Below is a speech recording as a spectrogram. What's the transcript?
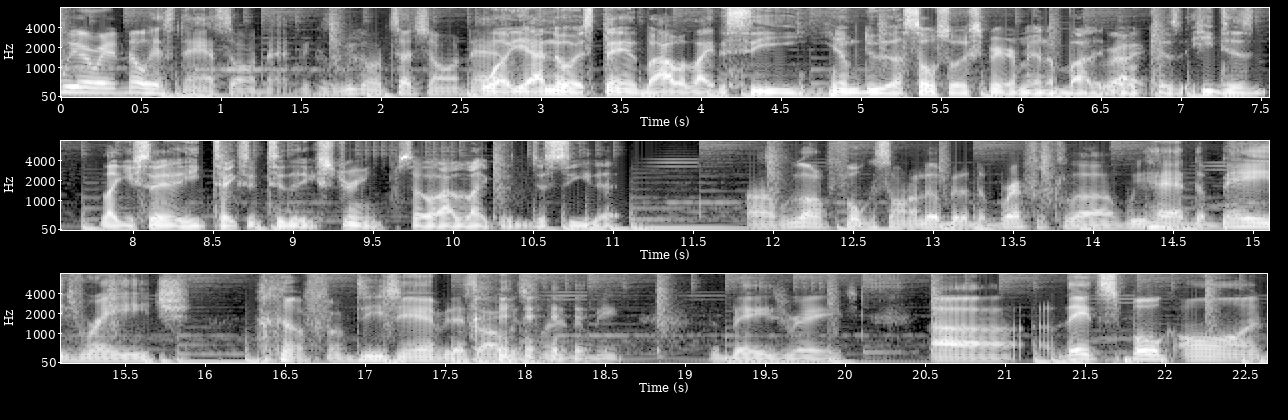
We already know his stance on that because we're gonna touch on that. Well, yeah, I know his stance, but I would like to see him do a social experiment about it though, because he just, like you said, he takes it to the extreme. So I like to just see that. Uh, we're gonna focus on a little bit of the Breakfast Club. We had the Beige Rage from DJ Envy. That's always fun to me. The Beige Rage. Uh, they spoke on.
